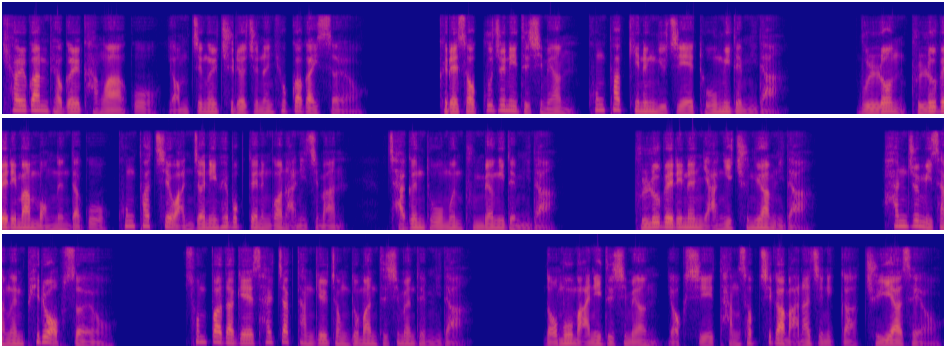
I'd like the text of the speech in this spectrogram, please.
혈관 벽을 강화하고 염증을 줄여주는 효과가 있어요. 그래서 꾸준히 드시면 콩팥 기능 유지에 도움이 됩니다. 물론 블루베리만 먹는다고 콩팥이 완전히 회복되는 건 아니지만 작은 도움은 분명히 됩니다. 블루베리는 양이 중요합니다. 한 줌 이상은 필요 없어요. 손바닥에 살짝 당길 정도만 드시면 됩니다. 너무 많이 드시면 역시 당 섭취가 많아지니까 주의하세요.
